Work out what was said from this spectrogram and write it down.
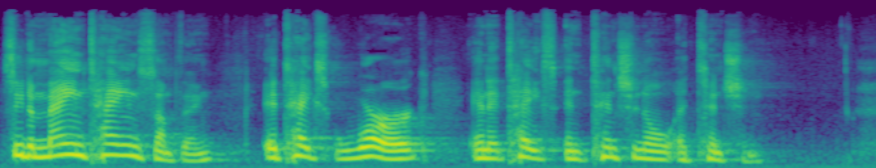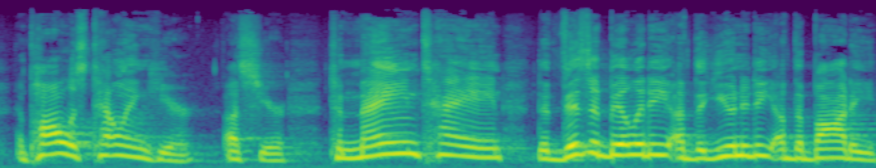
See, to maintain something, it takes work and it takes intentional attention. And Paul is telling here, us here to maintain the visibility of the unity of the body,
